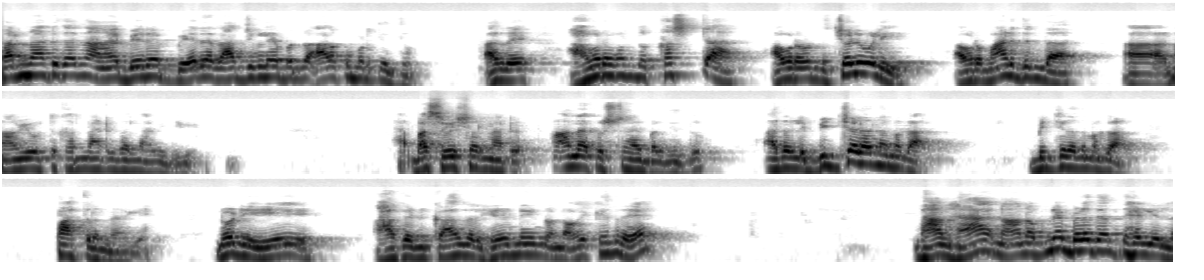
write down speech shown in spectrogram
ಕರ್ನಾಟಕನ ಬೇರೆ ಬೇರೆ ರಾಜ್ಯಗಳೇ ಬಂದು ಆಳ್ಕೊಂಡ್ಬಿಡ್ತಿತ್ತು ಆದರೆ ಅವರ ಒಂದು ಕಷ್ಟ, ಅವರ ಒಂದು ಚಳುವಳಿ, ಅವರು ಮಾಡಿದ್ರಿಂದ ನಾವಿವತ್ತು ಕರ್ನಾಟಕದಲ್ಲಿ ನಾವಿದ್ದೀವಿ. ಬಸವೇಶ್ವರ ನಾಟಕ ಆನಾ ಕೃಷ್ಣ ಬರೆದಿದ್ದು. ಅದರಲ್ಲಿ ಬಿಜ್ಜಳನ ಮಗ ಬಿಜ್ಜಳನ ಮಗ ಪಾತ್ರ ನನಗೆ. ನೋಡಿ, ಆಗಿನ ಕಾಲದಲ್ಲಿ ಹಿರಣ್ಯನ್ನು ನಾವು ಯಾಕೆಂದರೆ ನಾನು ಹ್ಯಾ ನಾನೊಬ್ಬನೇ ಬೆಳೆದೆ ಅಂತ ಹೇಳಲಿಲ್ಲ.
